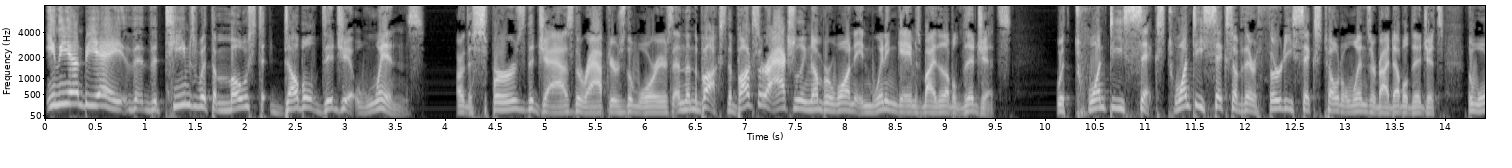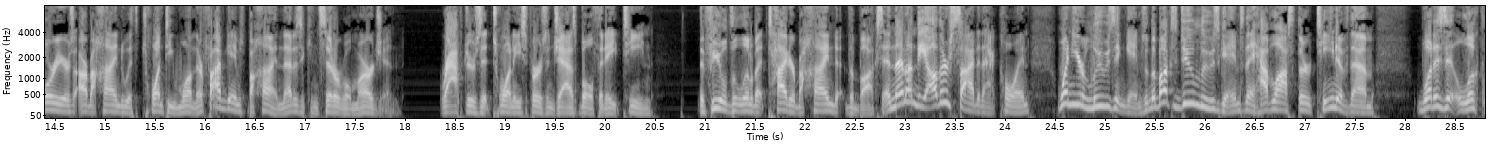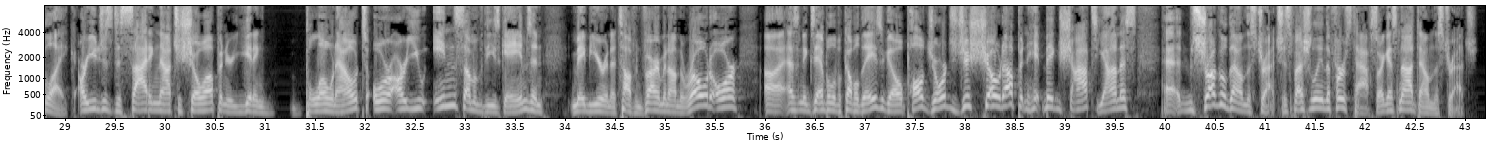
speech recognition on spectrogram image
In the NBA, the, the teams with the most double digit wins are the Spurs, the Jazz, the Raptors, the Warriors, and then the Bucks. The Bucks are actually number one in winning games by double digits with 26. 26 of their 36 total wins are by double digits. The Warriors are behind with 21. They're five games behind. That is a considerable margin. Raptors at 20, Spurs and Jazz both at 18 the field's a little bit tighter behind the Bucks. And then on the other side of that coin, when you're losing games, when the Bucks do lose games, they have lost 13 of them. What does it look like? Are you just deciding not to show up and are you getting blown out? Or are you in some of these games and maybe you're in a tough environment on the road? Or, uh, as an example of a couple days ago, Paul George just showed up and hit big shots. Giannis uh, struggled down the stretch, especially in the first half. So I guess not down the stretch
